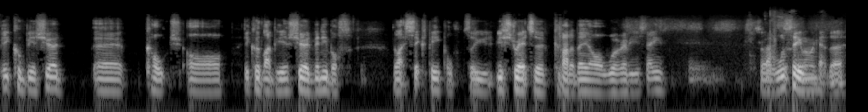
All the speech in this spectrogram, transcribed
it could be a shared uh, coach or it could like be a shared minibus with like six people. So you, you're straight to Cabana Bay or wherever you're staying. So That's we'll see when we get there.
